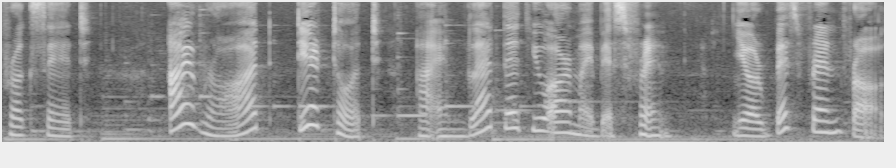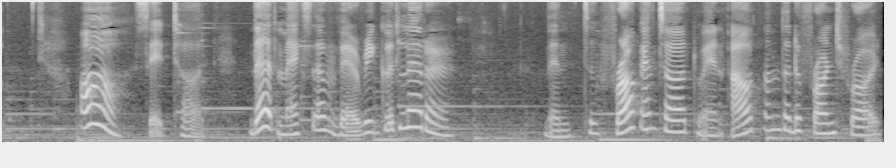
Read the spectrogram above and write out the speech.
Frog said, I wrote, Dear Toad, I am glad that you are my best friend. Your best friend, Frog. Oh, said Toad, that makes a very good letter. Then the Frog and Toad went out onto the front porch,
